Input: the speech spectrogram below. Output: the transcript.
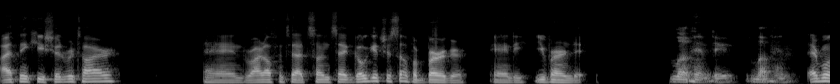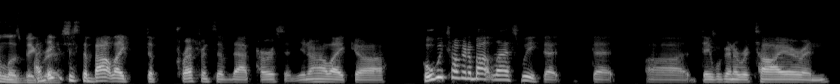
I think he should retire and ride off into that sunset. Go get yourself a burger, Andy. You've earned it. Love him, dude. Love him. Everyone loves Big I Red. think it's just about like the preference of that person. You know how like uh who we talking about last week that that uh they were gonna retire and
